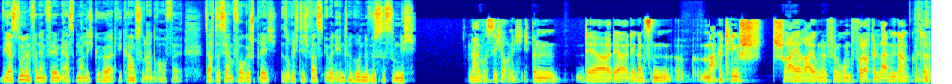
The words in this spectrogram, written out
wie hast du denn von dem Film erstmalig gehört? Wie kamst du da drauf? Weil sagtest ja im Vorgespräch, so richtig was über die Hintergründe wüsstest du nicht. Nein, wusste ich auch nicht. Ich bin der, der, der ganzen äh, Marketing-Schreierei um den Film rum voll auf den Leim gegangen. Hatte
